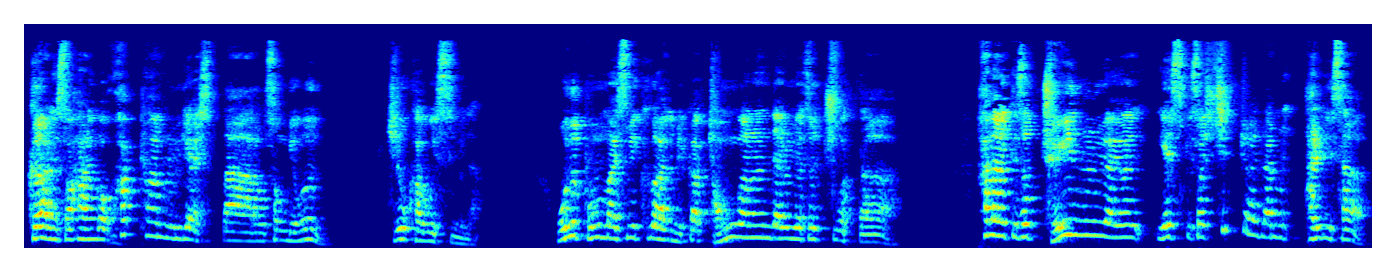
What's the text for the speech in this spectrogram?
그 안에서 하나님과 화평함을 누리게 하셨다라고 성경은 기록하고 있습니다. 오늘 본 말씀이 그거 아닙니까? 경건한 자를 위해서 죽었다. 하나님께서 죄인을 위하여 예수께서 십자가를 달리사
